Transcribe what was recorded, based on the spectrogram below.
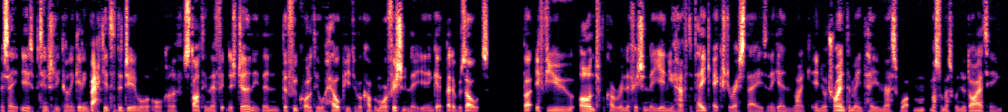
let's say, is potentially kind of getting back into the gym or, or kind of starting their fitness journey, then the food quality will help you to recover more efficiently and get better results. But if you aren't recovering efficiently and you have to take extra rest days, and again, like, and you're trying to maintain mass, what muscle mass when you're dieting,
